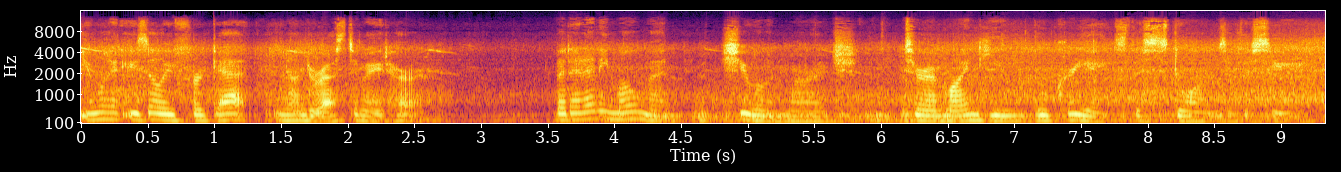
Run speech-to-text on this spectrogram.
You might easily forget and underestimate her. But at any moment, she will emerge to remind you who creates the storms of the sea.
